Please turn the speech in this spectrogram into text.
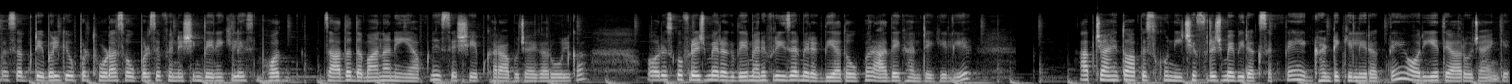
बस अब टेबल के ऊपर थोड़ा सा ऊपर से फिनिशिंग देने के लिए बहुत ज़्यादा दबाना नहीं है आपने, इससे शेप ख़राब हो जाएगा रोल का। और इसको फ्रिज में रख दे, मैंने फ्रीज़र में रख दिया था ऊपर आधे घंटे के लिए। आप चाहें तो आप इसको नीचे फ्रिज में भी रख सकते हैं, एक घंटे के लिए रख दें और ये तैयार हो जाएँगे।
